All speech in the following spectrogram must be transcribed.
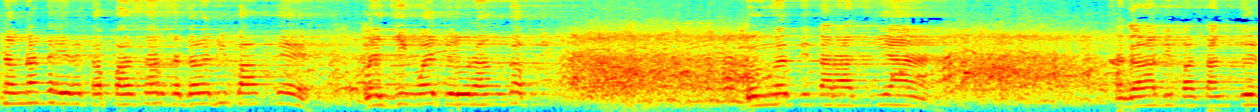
Nang teh irek ka pasar segala dipake. Lejing wae tilu rangkep beungeut ditarasian segala dipasangkeun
